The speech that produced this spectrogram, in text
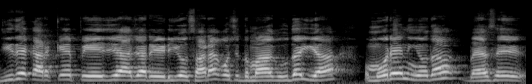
ਜਿਹਦੇ ਕਰਕੇ ਪੇਜ ਆ ਜਾਂ ਰੇਡੀਓ ਸਾਰਾ ਕੁਝ ਦਿਮਾਗ ਉਹਦਾ ਹੀ ਆ, ਉਹ ਮੋਰੇ ਨਹੀਂ ਉਹਦਾ ਵੈਸੇ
